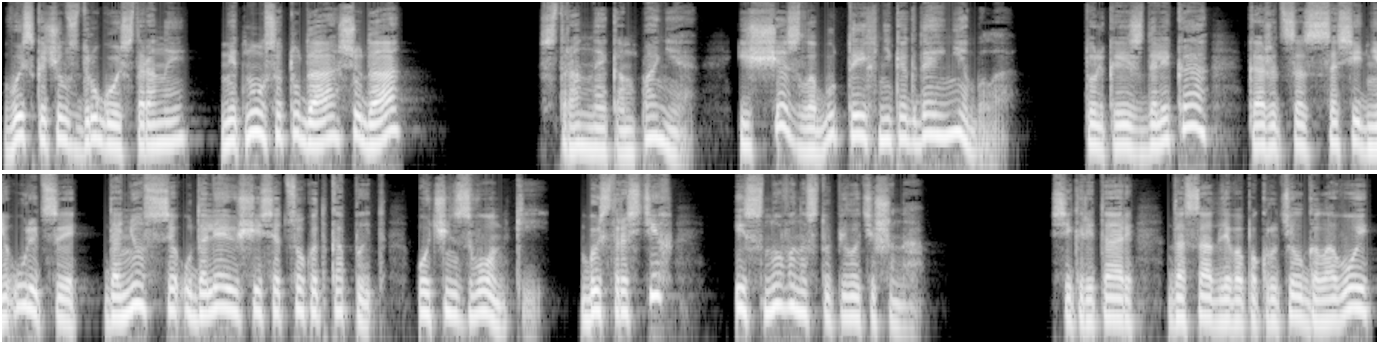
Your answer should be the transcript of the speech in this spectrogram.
выскочил с другой стороны, метнулся туда, сюда. Странная компания исчезла, будто их никогда и не было. Только издалека, кажется, с соседней улицы донесся удаляющийся цокот копыт, очень звонкий. Быстро стих, и снова наступила тишина. Секретарь досадливо покрутил головой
